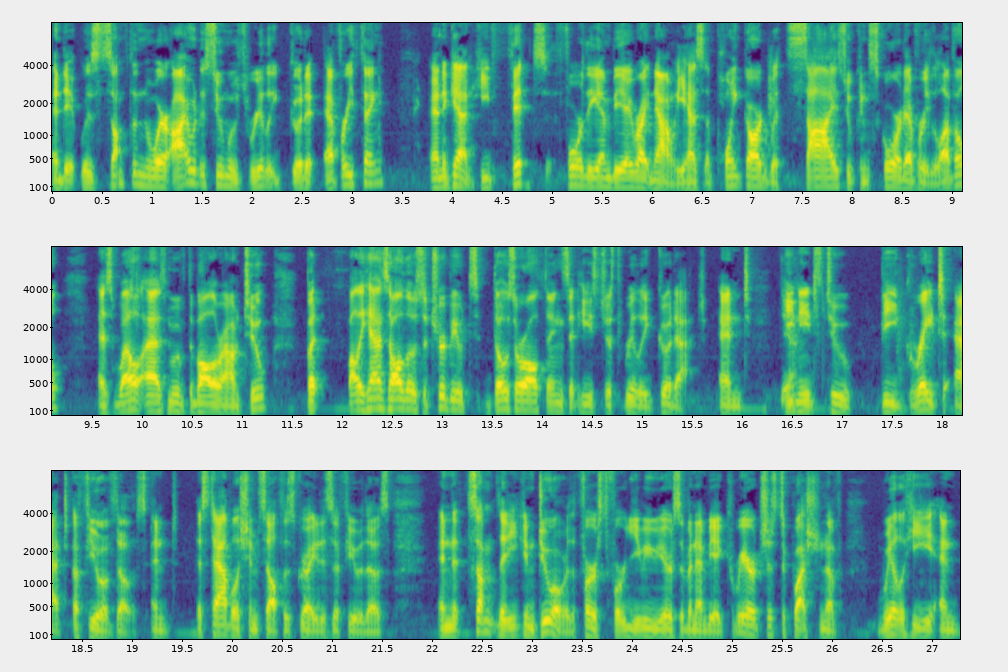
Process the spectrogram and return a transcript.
and it was something where Ayo Dosunmu was really good at everything and again, he fits for the NBA right now. He has a point guard with size who can score at every level, as well as move the ball around too. But while he has all those attributes, those are all things that he's just really good at. And yeah. he needs to be great at a few of those and establish himself as great as a few of those. And it's something that he can do over the first four years of an NBA career. It's just a question of will he and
